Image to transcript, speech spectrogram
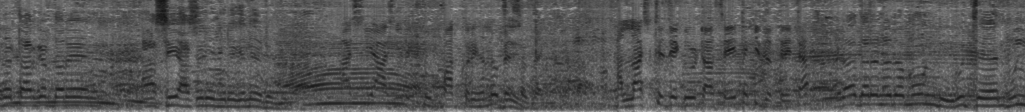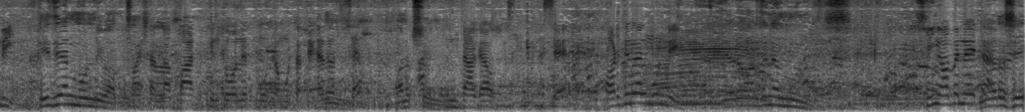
এটার টার্গেট ধরেন আশি আশির উপরে গেলে এটা। আশি আশির একটু পার করে হলেও বেচা যায়। আর লাস্টে যে গরুটা আছে এটা কি জাতের এটা? এটা ধরেন হলো মুন্ডি বুঝছেন? মুন্ডি। ফিজিয়ান মুন্ডি বাচ্চা। মাশাল্লাহ পাট কিন্তু অনেক মোটা মোটা দেখা যাচ্ছে। অনেক সুন্দর। দাগাও। আছে অরিজিনাল মুন্ডি? এটা অরিজিনাল মুন্ডি। সিং হবে না এটা? এটা সিং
